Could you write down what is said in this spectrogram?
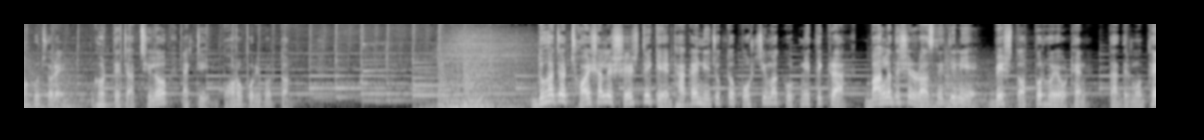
অগোচরে ঘটতে যাচ্ছিল একটি বড় পরিবর্তন। দু হাজার ছয় সালের শেষ দিকে ঢাকায় নিযুক্ত পশ্চিমা কূটনীতিকরা বাংলাদেশের রাজনীতি নিয়ে বেশ তৎপর হয়ে ওঠেন। তাদের মধ্যে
